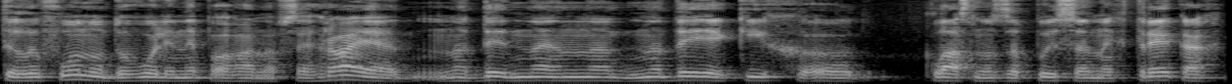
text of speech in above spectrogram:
телефону доволі непогано все грає. На, де, на, на, на деяких е, класно записаних треках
